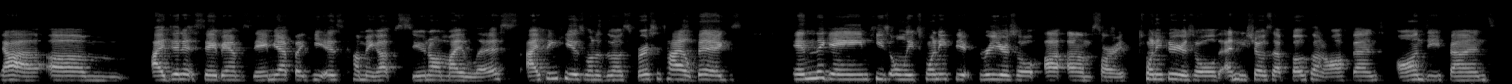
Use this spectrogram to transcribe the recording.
Yeah. Um, I didn't say Bam's name yet, but he is coming up soon on my list. I think he is one of the most versatile bigs in the game. He's only 23 years old. Uh, um, sorry, 23 years old, and he shows up both on offense, on defense.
